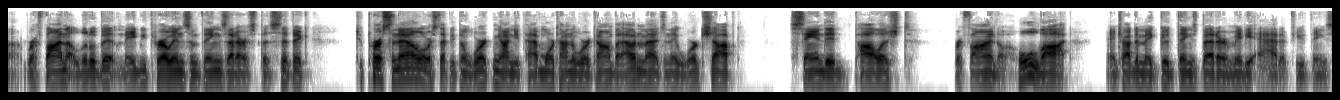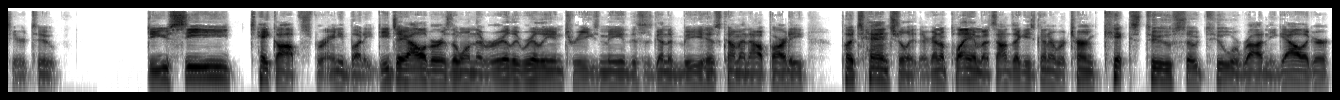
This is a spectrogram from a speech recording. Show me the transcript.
Uh, refine it a little bit, maybe throw in some things that are specific to personnel or stuff you've been working on. You've had more time to work on, but I would imagine they workshopped, sanded, polished, refined a whole lot and tried to make good things better and maybe add a few things here too. Do you see takeoffs for anybody? DJ Oliver is the one that really, really intrigues me. This is going to be his coming out party. Potentially, they're going to play him. It sounds like he's going to return kicks too. So too will Rodney Gallagher.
